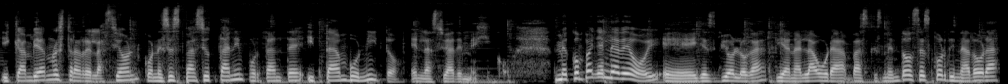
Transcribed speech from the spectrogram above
y cambiar nuestra relación con ese espacio tan importante y tan bonito en la Ciudad de México. Me acompaña el día de hoy, eh, ella es bióloga, Diana Laura Vázquez Mendoza, es coordinadora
